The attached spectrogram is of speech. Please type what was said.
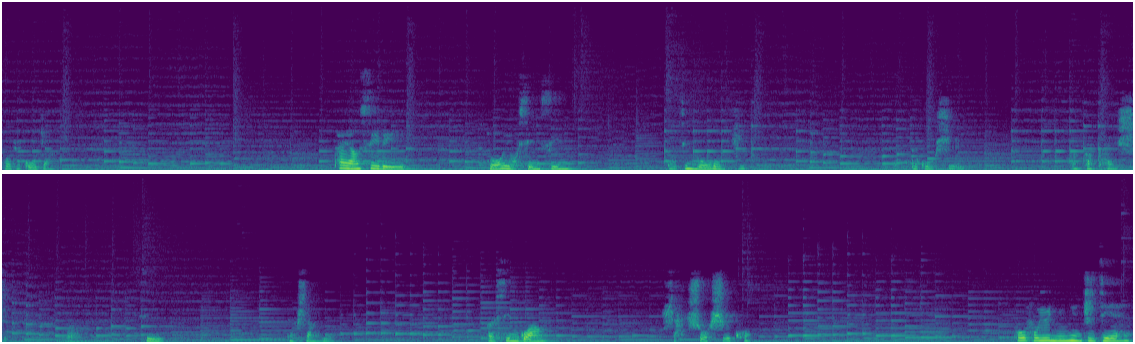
或者鼓掌。太阳系里所有行星都进入未知，我们的故事刚刚开始。戏正上演，而星光闪烁时空，匍匐于泥泞之间，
